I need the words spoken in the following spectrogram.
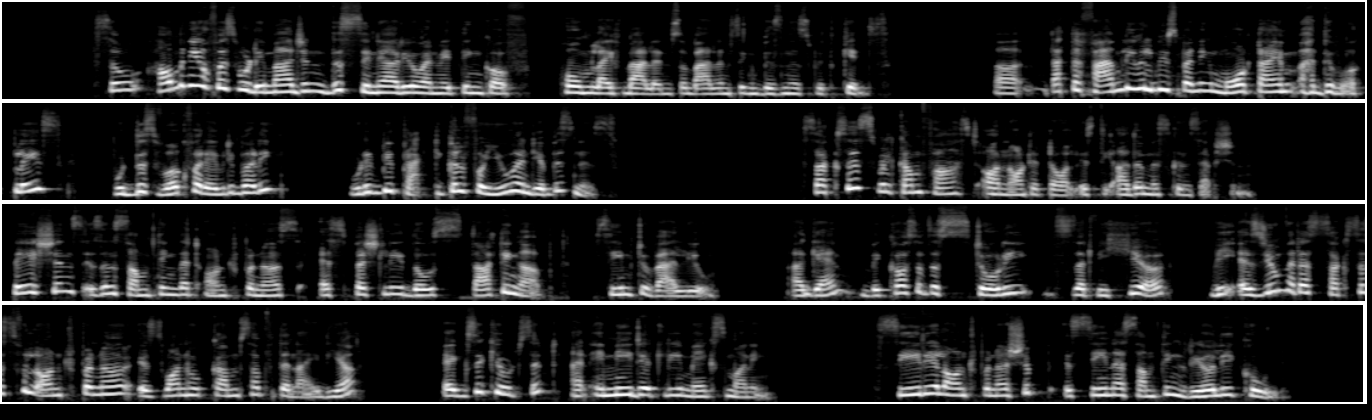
So, how many of us would imagine this scenario when we think of home life balance or balancing business with kids? Uh, that the family will be spending more time at the workplace? Would this work for everybody? Would it be practical for you and your business? Success will come fast or not at all is the other misconception. Patience isn't something that entrepreneurs, especially those starting up, seem to value. Again, because of the stories that we hear, we assume that a successful entrepreneur is one who comes up with an idea, executes it, and immediately makes money. Serial entrepreneurship is seen as something really cool.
